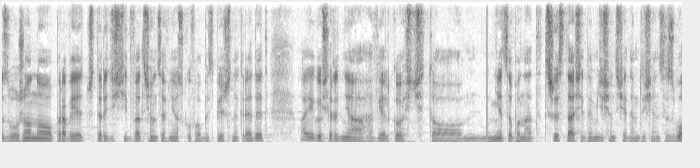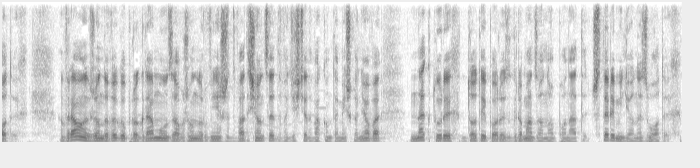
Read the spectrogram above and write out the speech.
złożono prawie 42 tysiące wniosków o bezpieczny kredyt, a jego średnia wielkość to nieco ponad 377 tysięcy złotych. W ramach rządowego programu założono również 2022 konta mieszkaniowe, na których do tej pory zgromadzono ponad 4 miliony złotych.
